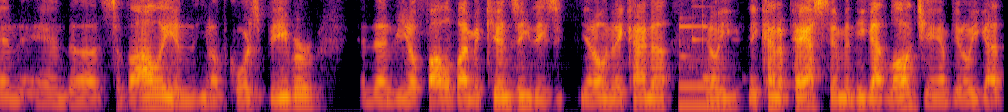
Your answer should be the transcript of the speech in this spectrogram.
and and uh, Civale and you know of course Bieber and then you know followed by McKenzie. These you know and they kind of you know he they kind of passed him and he got log jammed. You know he got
